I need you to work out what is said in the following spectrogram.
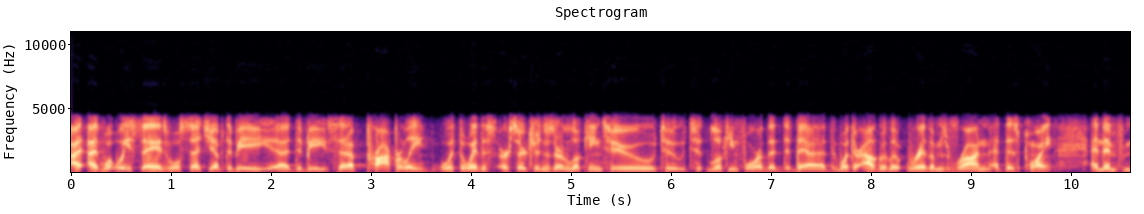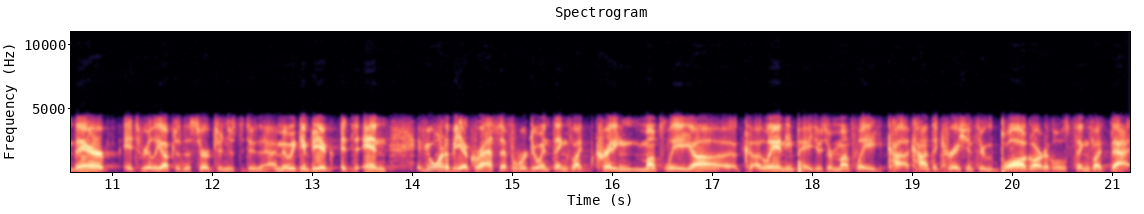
I, I, what we say is we'll set you up to be uh, to be set up properly with the way the our search engines are looking to to, to looking for the, the, the what their algorithms run at this point, and then from there it's really up to the search engines to do that. I mean, we can be and if you want to be aggressive, we're doing things like creating monthly uh, landing pages or monthly content creation through blog articles, things like that.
